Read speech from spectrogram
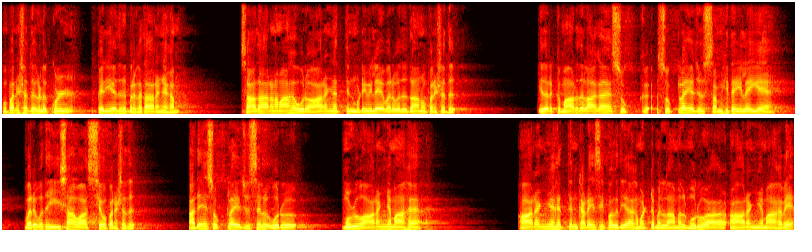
உபனிஷத்துகளுக்குள் பெரியது பிருகதாரண்யகம். சாதாரணமாக ஒரு ஆரண்யத்தின் முடிவிலே வருவதுதான் உபனிஷத்து. இதற்கு மாறுதலாக சுக் சுக்லயஜு சம்ஹிதையிலேயே வருவது ஈஷாவாஸ்ய உபனிஷது அதே சுக்லயஜுஸில் ஒரு முழு ஆரண்யமாக ஆரண்யகத்தின் கடைசி பகுதியாக மட்டுமில்லாமல் முழு ஆ- ஆரண்யமாகவே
